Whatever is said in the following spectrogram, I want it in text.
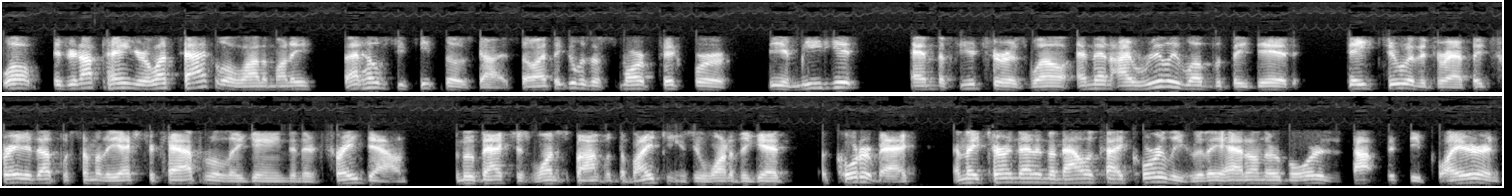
well, if you're not paying your left tackle a lot of money, that helps you keep those guys. So I think it was a smart pick for the immediate and the future as well. And then I really loved what they did day two of the draft. They traded up with some of the extra capital they gained in their trade down to move back just one spot with the Vikings, who wanted to get a quarterback. And they turned that into Malachi Corley, who they had on their board as a top 50 player. And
